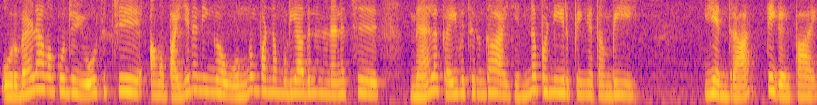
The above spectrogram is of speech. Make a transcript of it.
ஒருவேளை அவன் கொஞ்சம் யோசித்து அவன் பையனை நீங்கள் ஒன்றும் பண்ண முடியாதுன்னு நினச்சி மேலே கை வச்சிருந்தா என்ன பண்ணியிருப்பீங்க தம்பி? என்றார் திகைப்பாய்.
